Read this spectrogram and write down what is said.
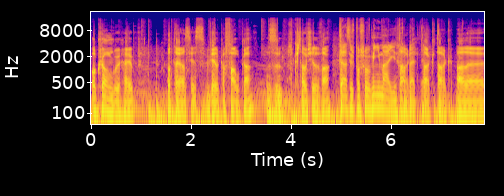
okrągły herb, bo teraz jest wielka fałka z, w kształcie lwa. Teraz już poszło w minimali Tak, kompletnie. tak, tak, ale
